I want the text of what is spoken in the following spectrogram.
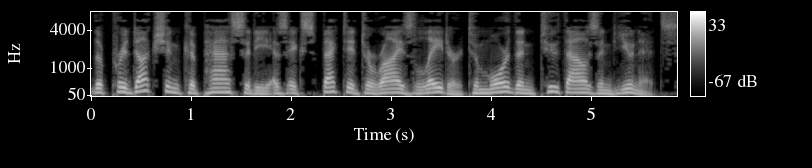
The production capacity is expected to rise later to more than 2,000 units.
